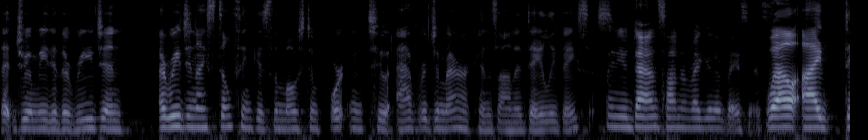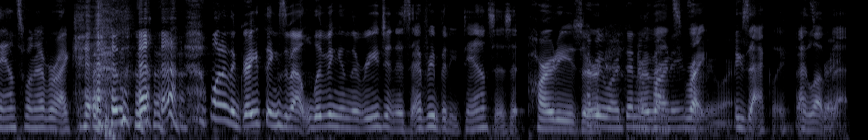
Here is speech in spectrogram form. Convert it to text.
that drew me to the region, a region I still think is the most important to average Americans on a daily basis. And you dance on a regular basis? Well, I dance whenever I can. One of the great things about living in the region is everybody dances at parties or everywhere, dinner or parties, right? Everywhere. Exactly. That's I love great. that.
